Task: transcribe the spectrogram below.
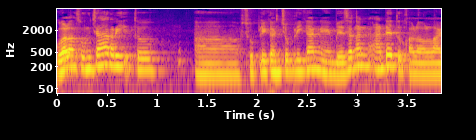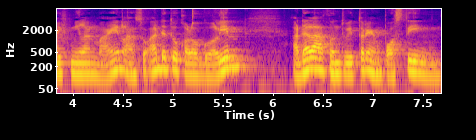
gue langsung cari tuh uh, cuplikan-cuplikannya. Biasa kan ada tuh kalau live Milan main langsung ada tuh kalau golin adalah akun Twitter yang posting.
